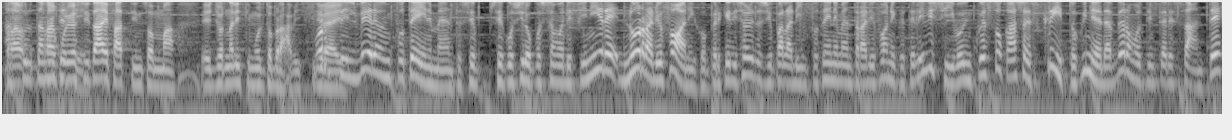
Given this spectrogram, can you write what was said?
Tra, Assolutamente tra curiosità e fatti, insomma, eh, giornalisti molto bravi. Forse direi. il vero infotainment, se, se così lo possiamo definire, non radiofonico, perché di solito si parla di infotainment radiofonico e televisivo, in questo caso è scritto, quindi è davvero molto interessante.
